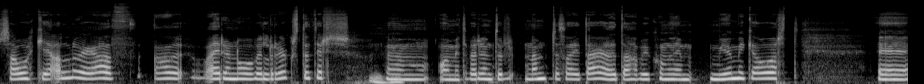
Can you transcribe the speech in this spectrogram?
sá ekki alveg að, að væri nú vel raukstöttir mm -hmm. um, og mitt verðundur nefndu það í dag að þetta hafi komið þeim mjög mikið ávart uh,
